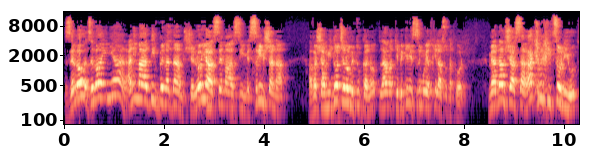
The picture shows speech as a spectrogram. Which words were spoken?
זה לא, זה לא העניין. אני מעדיף בן אדם שלא יעשה מעשים 20 שנה, אבל שהמידות שלו מתוקנות, למה? כי בגיל 20 הוא יתחיל לעשות הכל. מאדם שעשה רק מחיצוניות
